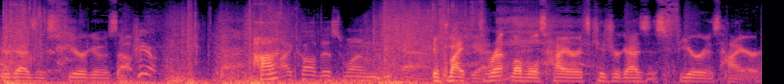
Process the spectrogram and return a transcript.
Your guys' fear goes up. Huh? I call this one the. If my Yeah. threat level is higher, it's because your guys' fear is higher.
